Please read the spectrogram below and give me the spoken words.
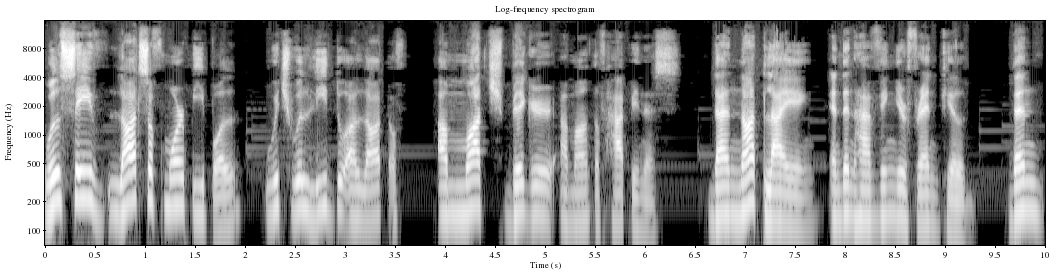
will save lots of more people, which will lead to a lot of a much bigger amount of happiness than not lying and then having your friend killed, then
